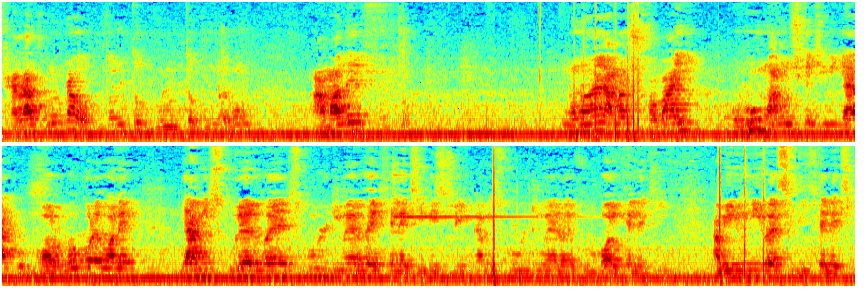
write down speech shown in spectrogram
খেলাধুলোটা অত্যন্ত গুরুত্বপূর্ণ এবং আমাদের মনে হয় আমরা সবাই বহু মানুষকে চিনি যারা খুব গর্ব করে বলে যে আমি স্কুলের হয়ে, স্কুল টিমের হয়ে খেলেছি ডিস্ট্রিক্ট আমি স্কুল টিমের হয়ে ফুটবল খেলেছি, আমি ইউনিভার্সিটি খেলেছি।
